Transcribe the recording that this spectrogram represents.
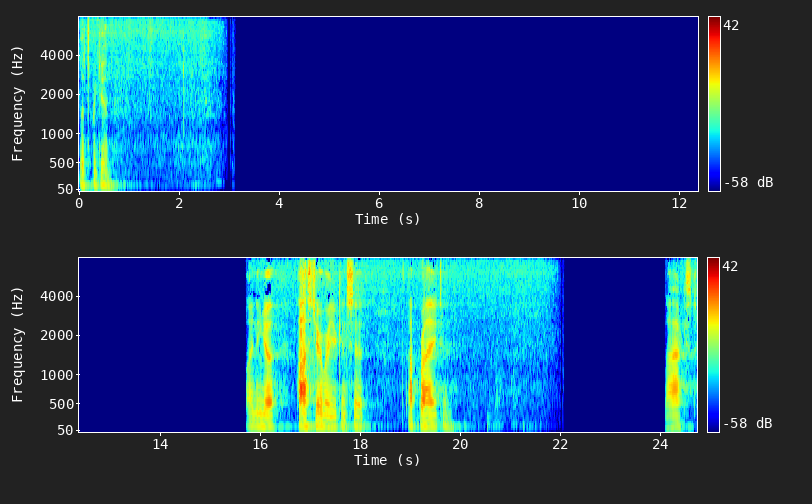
let's begin. Finding a posture where you can sit upright and relaxed.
